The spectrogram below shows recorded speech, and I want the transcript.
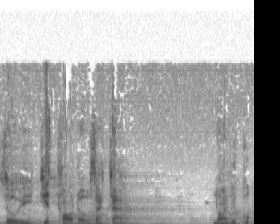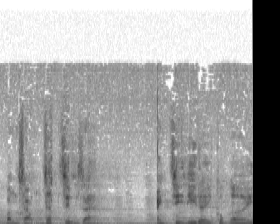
Rồi Chiết thò đầu ra chào Nói với Cúc bằng giọng rất dịu dàng. Anh chị đi đây, Cúc ơi.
